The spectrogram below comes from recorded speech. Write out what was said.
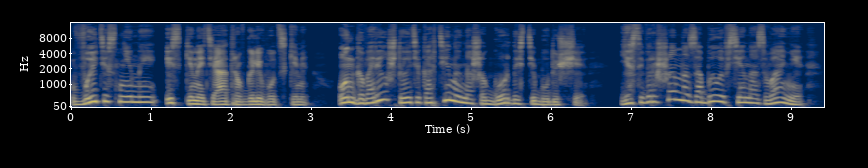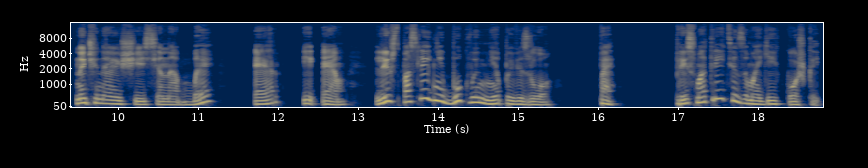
вытесненные из кинотеатров голливудскими. Он говорил, что эти картины — наша гордость и будущее. Я совершенно забыла все названия, начинающиеся на «Б», «Р» и «М». Лишь с последней буквой мне повезло. «П». Присмотрите за моей кошкой.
